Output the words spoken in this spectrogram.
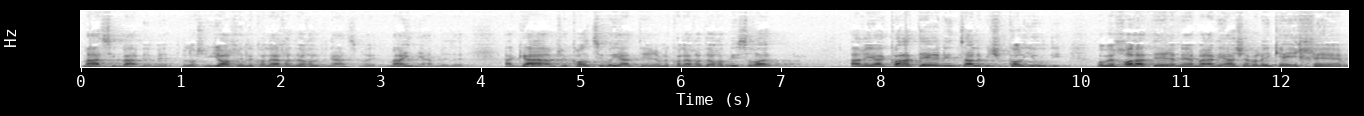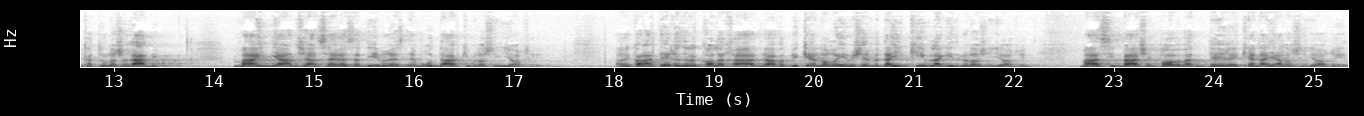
מה הסיבה באמת? ולא שיוחיד לכל אחד ואחד בפני עצמו. מה העניין בזה? הגם שכל ציווי הטרם לכל אחד ואחד מישראל. הרי כל התרא נמצא בשביל כל יהודי. ובכל התרא נאמר, אני השם אלוהיכיכם, כתוב לשון רבי. מה העניין שהסרס הדיברס נאמרו דווקא בלושן יוחיד? הרי כל התרא זה לכל אחד, ואף על פי כן לא רואים שמדייקים להגיד בלושן יוחיד. מה הסיבה שפה במתנתרא כן היה לושן יוחיד?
